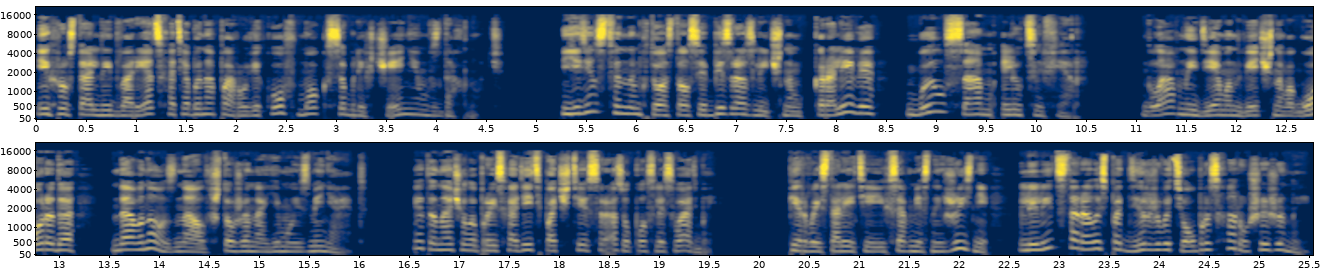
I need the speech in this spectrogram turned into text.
и хрустальный дворец хотя бы на пару веков мог с облегчением вздохнуть. Единственным, кто остался безразличным к королеве, был сам Люцифер. Главный демон Вечного Города давно знал, что жена ему изменяет. Это начало происходить почти сразу после свадьбы. Первые столетия их совместной жизни Лилит старалась поддерживать образ хорошей жены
